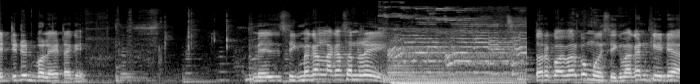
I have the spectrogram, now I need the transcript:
এটিটিউড বলে এটাকে। সিগমা গান লাগাছেন রে? তোর কয়বার কম সিগমা গান কি এটা?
